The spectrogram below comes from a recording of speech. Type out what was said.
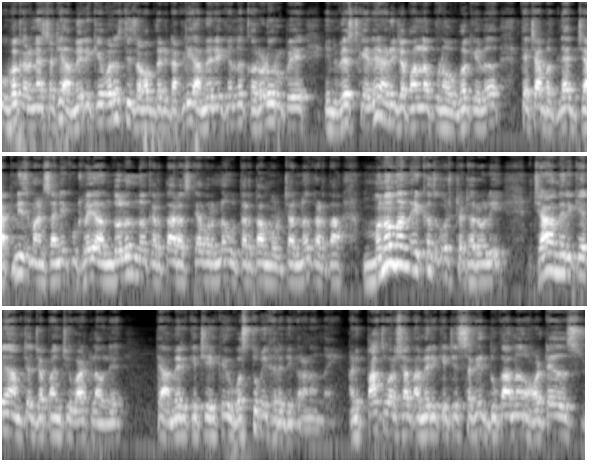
उभं करण्यासाठी अमेरिकेवरच ती जबाबदारी टाकली. अमेरिकेनं करोडो रुपये इन्व्हेस्ट केले आणि जपानला पुन्हा उभं केलं. त्याच्या बदल्यात जॅपनीज माणसांनी कुठलंही आंदोलन न करता रस्त्यावर न उतरता मोर्चा न करता मनोमन एकच गोष्ट ठरवली. ज्या अमेरिकेने आमच्या जपानची वाट लावले त्या अमेरिकेची एकही वस्तू मी खरेदी करणार नाही. आणि पाच वर्षात अमेरिकेची सगळी दुकानं हॉटेल्स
